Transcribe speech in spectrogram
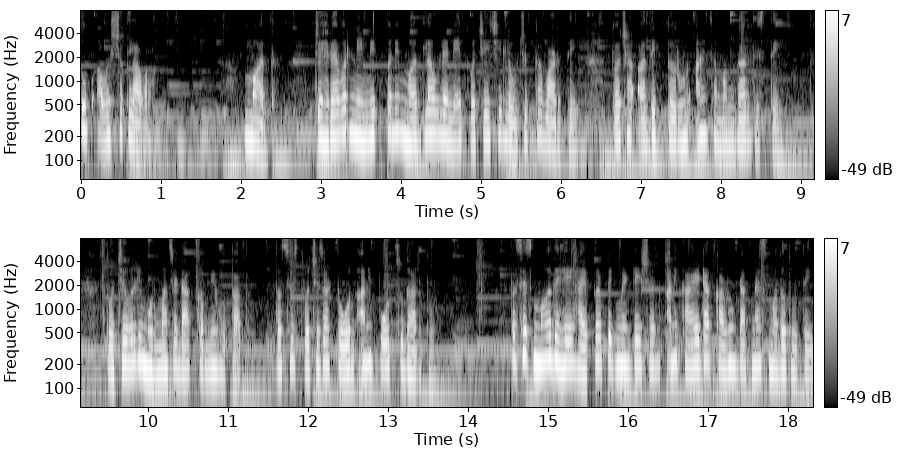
तूप आवश्यक लावा. मध. चेहऱ्यावर नियमितपणे मध लावल्याने त्वचेची लवचिकता वाढते. त्वचा अधिक तरुण आणि चमकदार दिसते. त्वचेवरील मुरमाचे डाग कमी होतात. तसेच त्वचेचा टोन आणि पोत सुधारतो. तसेच मध हे हायपर पिगमेंटेशन आणि काळे डाग काढून टाकण्यास मदत होते.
